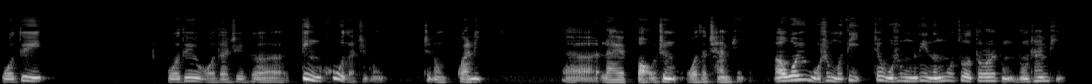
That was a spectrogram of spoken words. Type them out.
我对我对我的这个订户的这种这种管理。呃，来保证我的产品啊，我有五十亩地，这五十亩地能够做多少种农产品？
